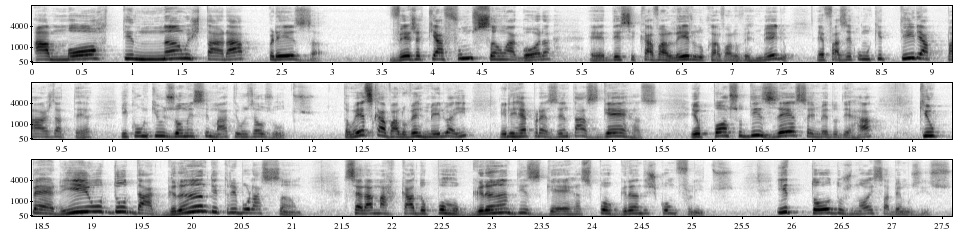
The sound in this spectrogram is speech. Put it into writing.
A morte não estará presa. Veja que a função agora é, desse cavaleiro do cavalo vermelho é fazer com que tire a paz da terra e com que os homens se matem uns aos outros. Então, esse cavalo vermelho aí, ele representa as guerras. Eu posso dizer, sem medo de errar, que o período da grande tribulação será marcado por grandes guerras, por grandes conflitos. E todos nós sabemos isso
